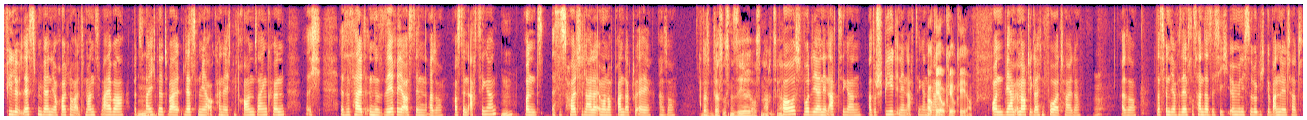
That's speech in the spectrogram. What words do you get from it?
viele Lesben werden ja auch heute noch als Mannsweiber bezeichnet, hm. weil Lesben ja auch keine echten Frauen sein können. Ich, es ist halt eine Serie aus den, also aus den 80ern hm? und es ist heute leider immer noch brandaktuell. Also was, was ist eine Serie aus den 80ern? Pose wurde ja in den 80ern, also spielt in den 80ern. Okay, Jahren. okay, okay, ja. Und wir haben immer noch die gleichen Vorurteile. Ja. Also, das finde ich einfach sehr interessant, dass es sich irgendwie nicht so wirklich gewandelt hat.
